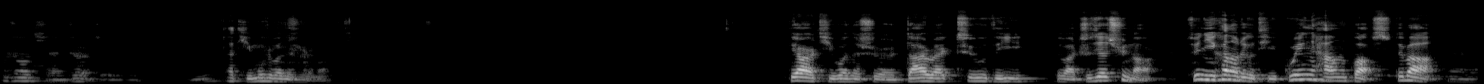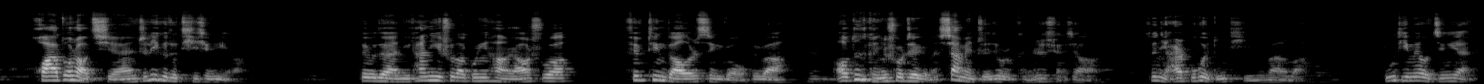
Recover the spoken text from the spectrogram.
不知道填这儿，这个嗯它题目是问的是什么？第二题问的是 direct to the，对吧？直接去哪儿？所以你一看到这个题 Greenhound bus，对吧？花多少钱？这立刻就提醒你了，对不对？你看一说到 Greyhound，然后说 fifteen dollar single，对吧？嗯、哦，那肯定说这个了。下面直接就是肯定是选项了，所以你还是不会读题，明白了吧？读题没有经验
